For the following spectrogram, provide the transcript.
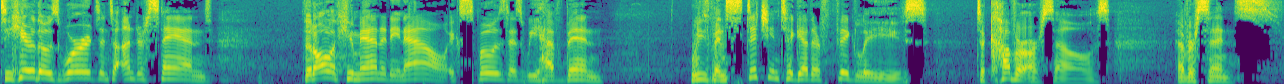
to hear those words and to understand that all of humanity now, exposed as we have been, we've been stitching together fig leaves to cover ourselves ever since.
